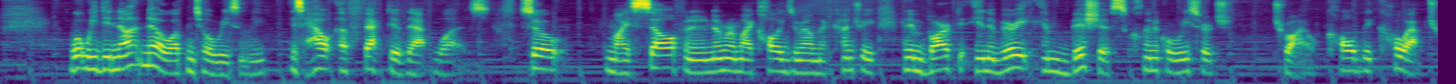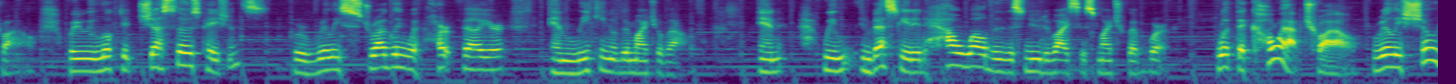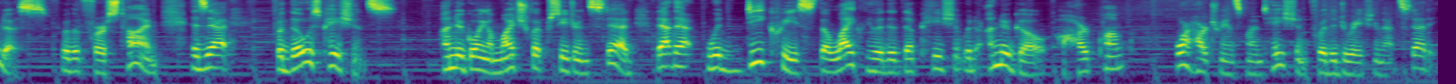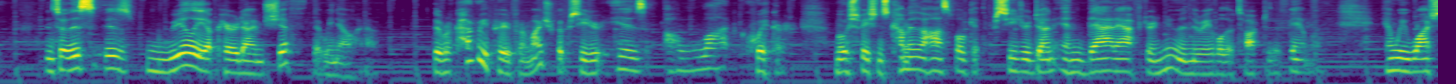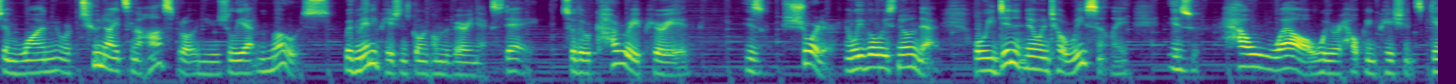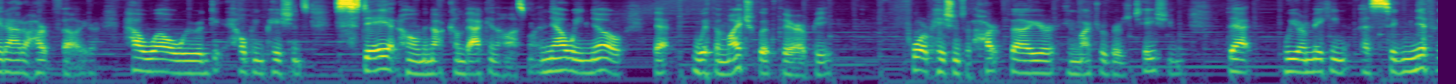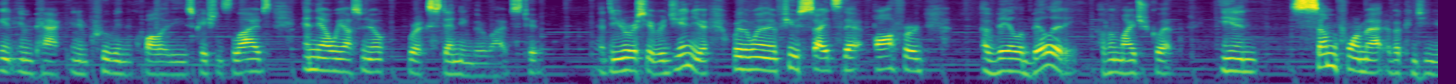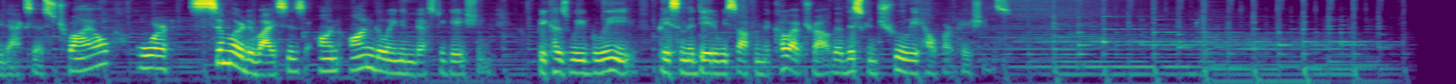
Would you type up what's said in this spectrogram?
What we did not know up until recently is how effective that was. So myself and a number of my colleagues around the country had embarked in a very ambitious clinical research trial called the COAPT trial, where we looked at just those patients who were really struggling with heart failure and leaking of their mitral valve. And we investigated how well did this new device, this MitraClip, work. What the COAPT trial really showed us for the first time is that for those patients undergoing a MitraClip procedure instead, that that would decrease the likelihood that the patient would undergo a heart pump or heart transplantation for the duration of that study. And so this is really a paradigm shift that we now have. The recovery period for a MitraClip procedure is a lot quicker. Most patients come into the hospital, get the procedure done, and that afternoon they're able to talk to their family. And we watch them one or two nights in the hospital, usually at most, with many patients going home the very next day. So the recovery period is shorter, and we've always known that. What we didn't know until recently is how well we were helping patients get out of heart failure, how well we were helping patients stay at home and not come back in the hospital. And now we know that with a MitraClip therapy for patients with heart failure and mitral regurgitation, that we are making a significant impact in improving the quality of these patients' lives. And now we also know we're extending their lives too. At the University of Virginia, we're the one of the few sites that offered availability of a MitraClip in some format of a continued access trial or similar devices on ongoing investigation because we believe, based on the data we saw from the COAPT trial, that this can truly help our patients.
